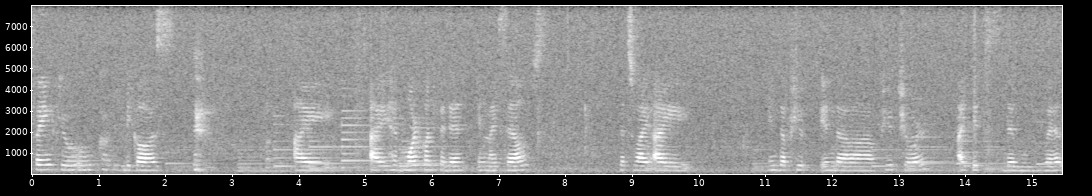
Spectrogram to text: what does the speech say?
thank you because I, I have more confidence in myself. That's why I, in the, fu- in the future, I teach them well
